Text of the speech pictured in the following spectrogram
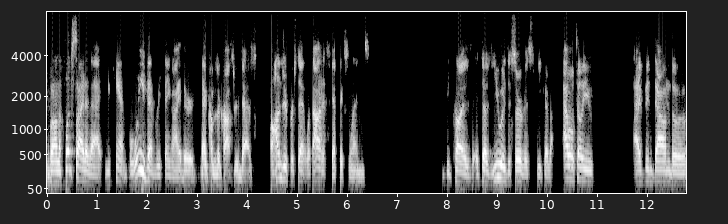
But on the flip side of that, you can't believe everything either that comes across your desk 100% without a skeptic's lens because it does you a disservice. Because I will tell you, I've been down the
